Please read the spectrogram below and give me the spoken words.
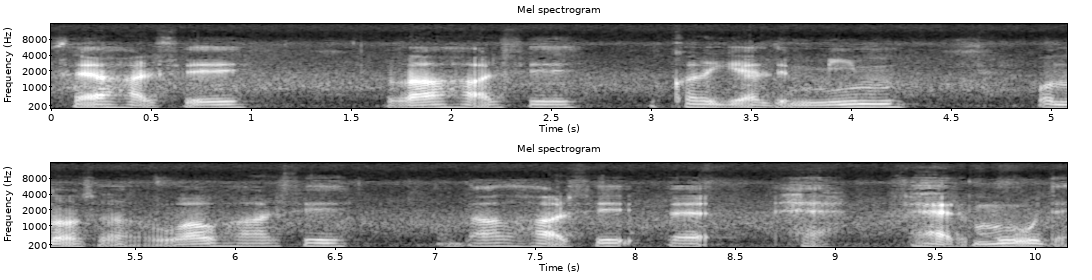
F harfi, Ra harfi, yukarı geldi mim, ondan sonra vav harfi, dal harfi ve he. Fermude.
